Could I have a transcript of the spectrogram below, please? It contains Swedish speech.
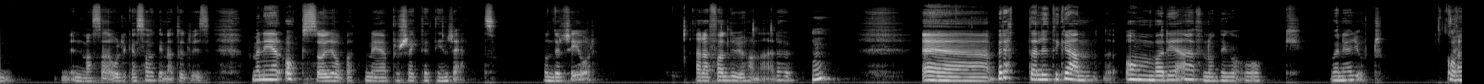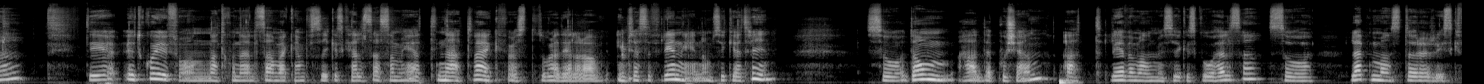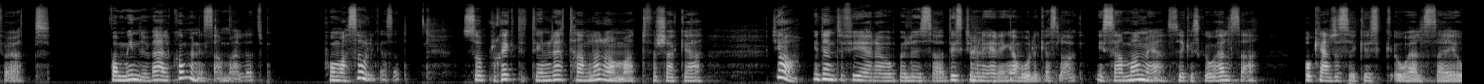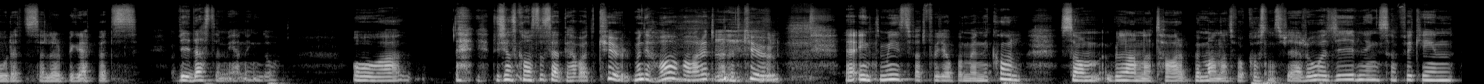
en massa olika saker naturligtvis. Men ni har också jobbat med projektet Din Rätt under tre år. I alla fall du Johanna, eller hur? Eh, berätta lite grann om vad det är för någonting och vad ni har gjort. Kort. Ja, det utgår ju från Nationell samverkan för psykisk hälsa som är ett nätverk för stora delar av intresseföreningar inom psykiatrin. Så de hade på känn att lever man med psykisk ohälsa så löper man större risk för att vara mindre välkommen i samhället på massa olika sätt. Så projektet Din rätt handlar om att försöka ja, identifiera och belysa diskriminering av olika slag i samband med psykisk ohälsa och kanske psykisk ohälsa i ordets eller begreppets vidaste mening då. Och det känns konstigt att säga att det har varit kul, men det har varit väldigt kul. Eh, inte minst för att få jobba med Nicole som bland annat har bemannat vår kostnadsfria rådgivning som fick in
